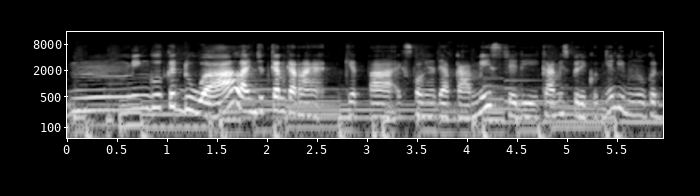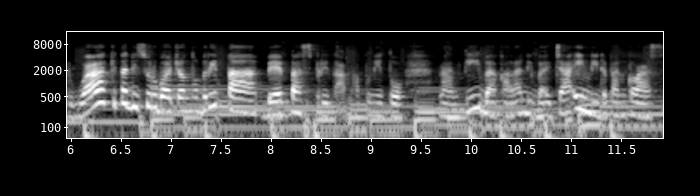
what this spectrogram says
Hmm, minggu kedua lanjutkan karena kita ekskolnya tiap Kamis jadi Kamis berikutnya di minggu kedua kita disuruh bawa contoh berita bebas berita apa pun itu. Nanti bakalan dibacain di depan kelas.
